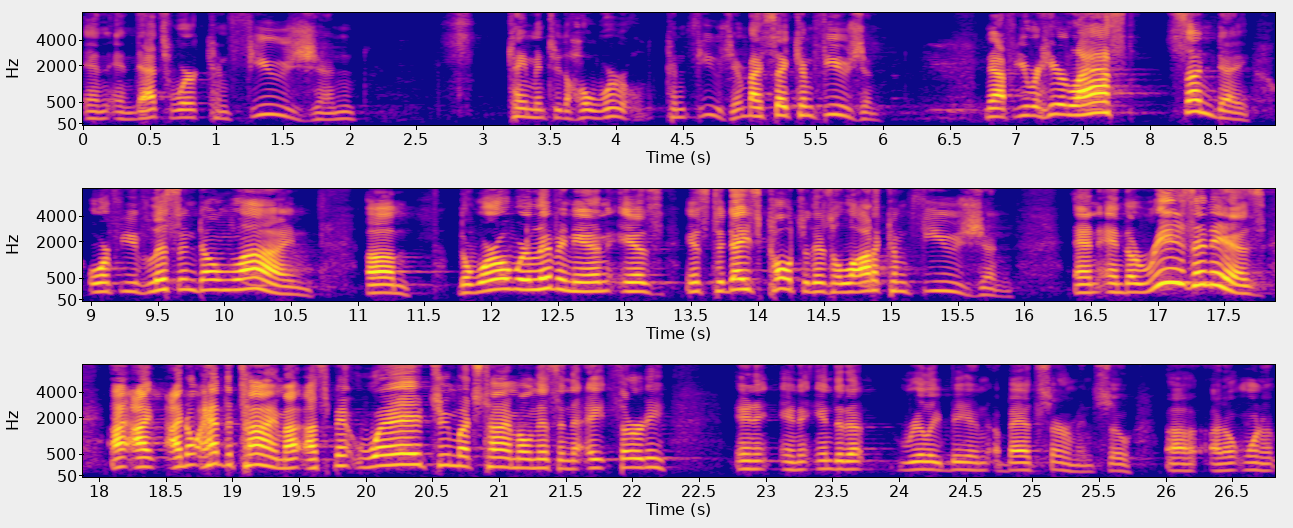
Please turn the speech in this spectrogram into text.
and, and that's where confusion came into the whole world. Confusion. Everybody say confusion. Now, if you were here last Sunday, or if you've listened online, um, the world we're living in is, is today's culture. There's a lot of confusion. And, and the reason is, I, I, I don't have the time. I, I, spent way too much time on this in the 830, and it, and it ended up really being a bad sermon. So uh, I don't want to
